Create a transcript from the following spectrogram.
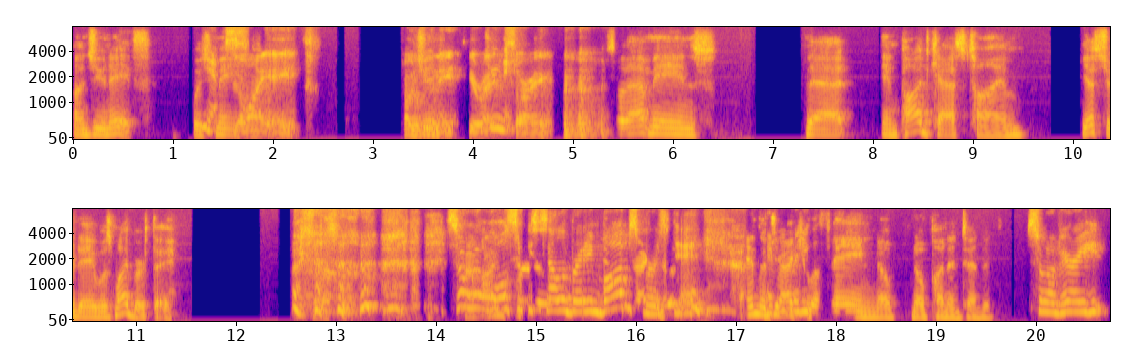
on June 8th, which Yes. means July 8th. Oh, June 8th. You're right. 8th. Sorry. so that means that in podcast time, yesterday was my birthday. so we'll I'm also be celebrating Bob's birthday. In the Everybody- Dracula vein, no no pun intended. So a very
